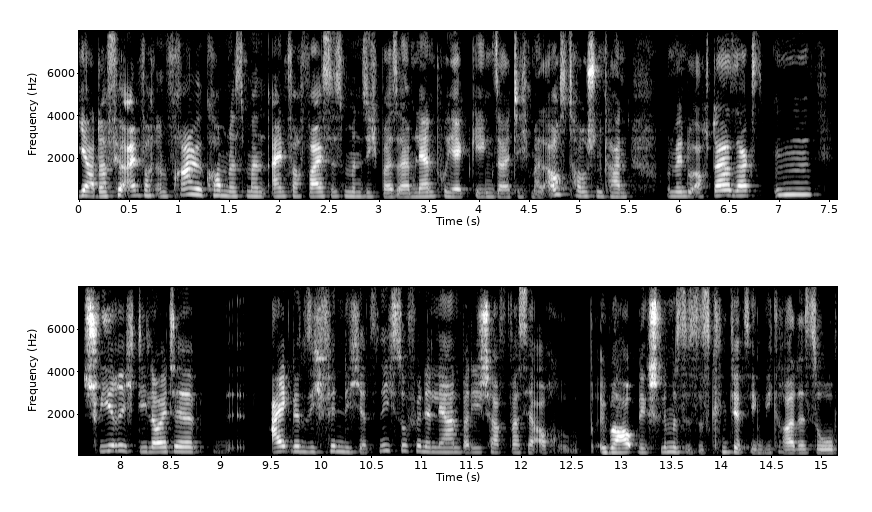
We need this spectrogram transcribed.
ja, dafür einfach in Frage kommen, dass man einfach weiß, dass man sich bei seinem Lernprojekt gegenseitig mal austauschen kann. Und wenn du auch da sagst, mh, hm, schwierig, die Leute äh, eignen sich, finde ich, jetzt nicht so für eine Lernbuddyschaft, was ja auch überhaupt nichts Schlimmes ist. Es klingt jetzt irgendwie gerade so,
